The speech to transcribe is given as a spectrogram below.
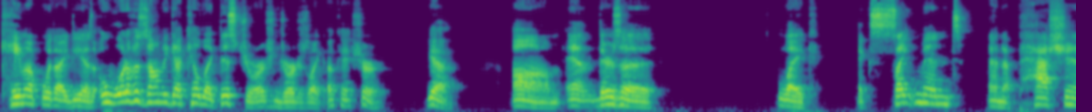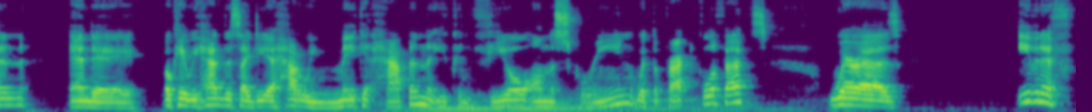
came up with ideas. Oh, what if a zombie got killed like this, George? And George is like, okay, sure, yeah. Um, and there's a like excitement and a passion and a okay, we had this idea. How do we make it happen that you can feel on the screen with the practical effects? Whereas, even if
